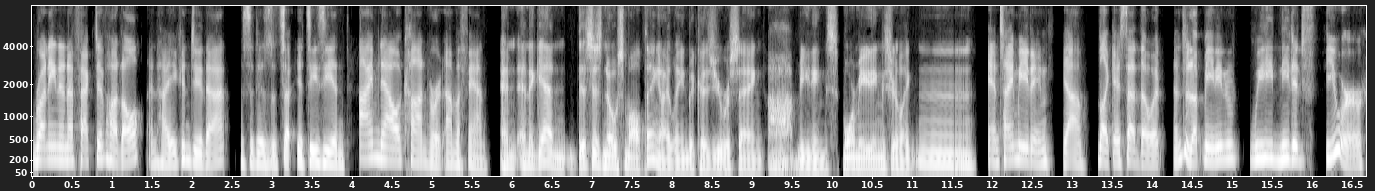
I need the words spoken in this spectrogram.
running an effective huddle and how you can do that. As it is, it's it's easy. And I'm now a convert. I'm a fan. And and again, this is no small thing, Eileen, because you were saying ah meetings, more meetings. You're like mm. anti-meeting. Yeah, like I said, though, it ended up meaning we needed fewer,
